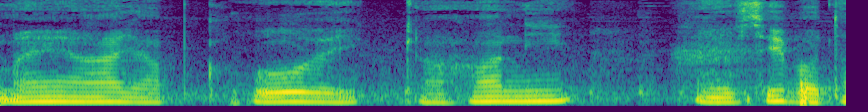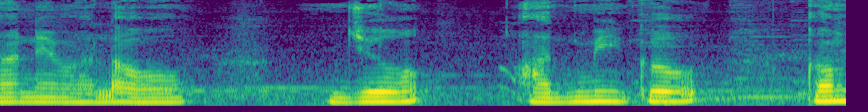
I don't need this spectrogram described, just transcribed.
मैं आज आपको एक कहानी ऐसी बताने वाला हूँ, जो आदमी को कम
